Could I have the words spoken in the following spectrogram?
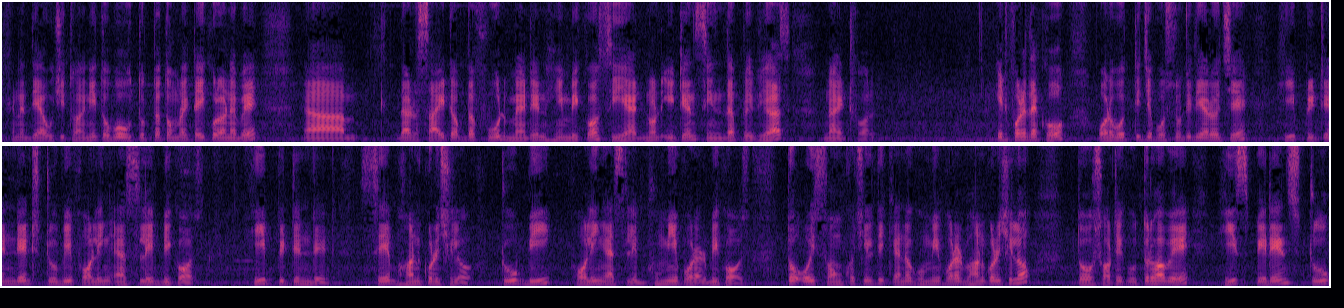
এখানে দেওয়া উচিত হয়নি, তবুও উত্তরটা তোমরা এটাই করে নেবে। The sight of the food maddened him because he had not eaten since the previous nightfall এরপরে দেখো, পরবর্তী যে প্রশ্নটি দেওয়া রয়েছে he pretended to be falling asleep because he pretended সে ভান করেছিল টু বি ফলিং অ্যাসলিপ ঘুমিয়ে পড়ার বিকজ তো ওই শঙ্খচিলটি কেন ঘুমিয়ে পড়ার ভান করেছিল? তো সঠিক উত্তর হবে his parents took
